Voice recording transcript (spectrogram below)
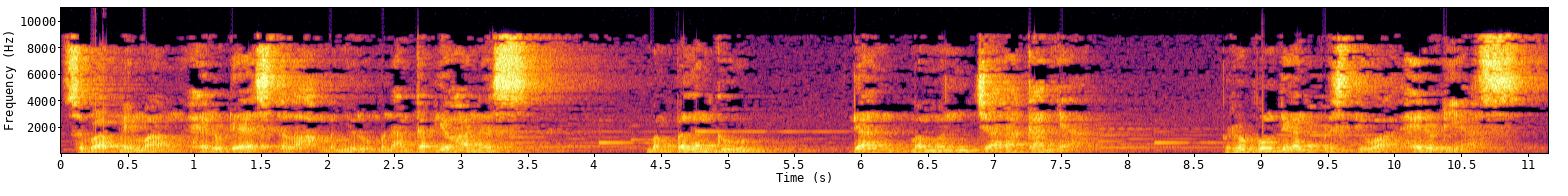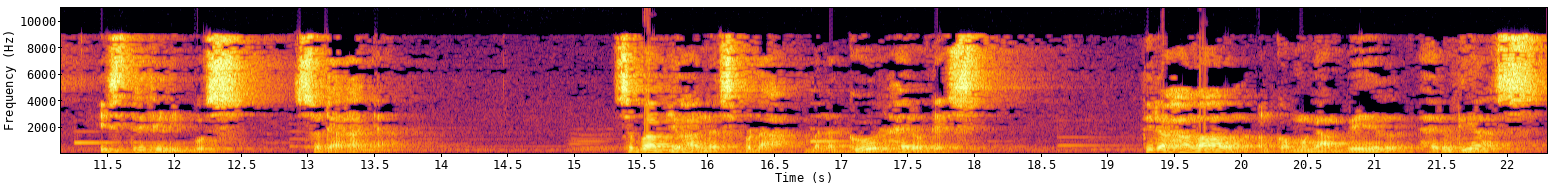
Sebab memang Herodes telah menyuruh menangkap Yohanes, membelenggu, dan memenjarakannya. Berhubung dengan peristiwa Herodias, istri Filipus, saudaranya. Sebab Yohanes pernah menegur Herodes, "Tidak halal engkau mengambil Herodias."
